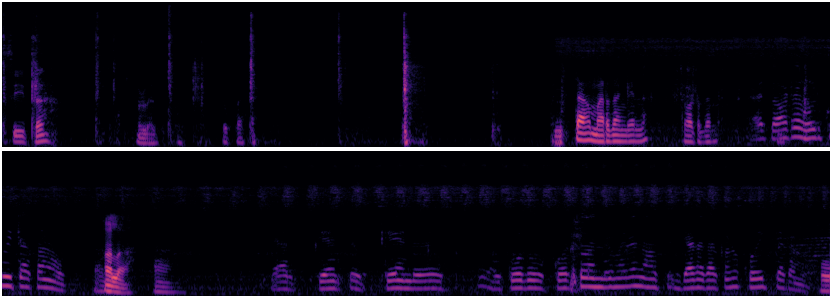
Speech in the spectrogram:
ಶೀತ ಒಳ್ಳೇದು ಸೂಪರ್ ಇಷ್ಟ ಮರದಂಗೆಲ್ಲ ತೋಟದಲ್ಲಿ ತೋಟ ಹುಡುಕು ಇಟ್ಟ ಕಾಣೋದು ಅಲ್ಲ ಹಾಂ ಯಾರು ಕೇಂಟ್ ಕೇಂಡು ಕೊಡು ಕೊಟ್ಟು ಅಂದ್ರ ಮೇಲೆ ನಾವು ಜನ ಕರ್ಕೊಂಡು ಕೊಯ್ದು ಹಾ ಓ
